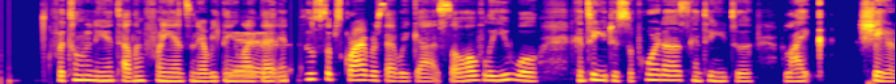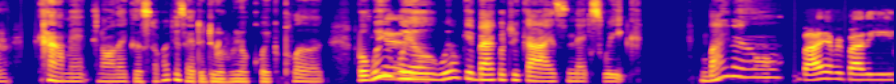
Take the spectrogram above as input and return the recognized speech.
for tuning in, telling friends, and everything like that, and new subscribers that we got. So hopefully you will continue to support us, continue to like, share, comment, and all that good stuff. I just had to do a real quick plug, but we Yeah. will we'll get back with you guys next week. Bye now. Bye, everybody.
